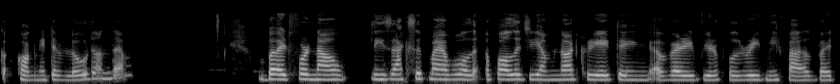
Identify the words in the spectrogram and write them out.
co- cognitive load on them. But for now please accept my apology. I'm not creating a very beautiful readme file but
